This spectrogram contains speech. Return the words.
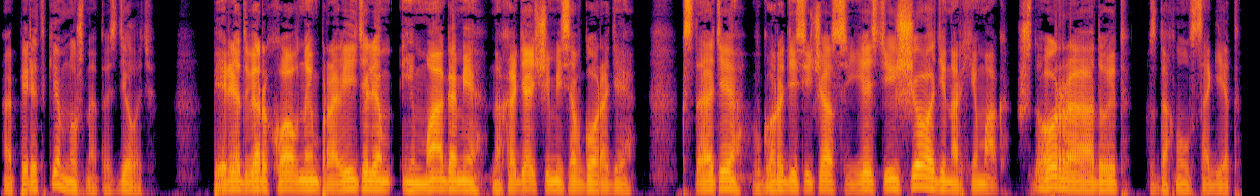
«А перед кем нужно это сделать?» «Перед верховным правителем и магами, находящимися в городе. Кстати, в городе сейчас есть еще один архимаг, что радует», — вздохнул Сагет.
